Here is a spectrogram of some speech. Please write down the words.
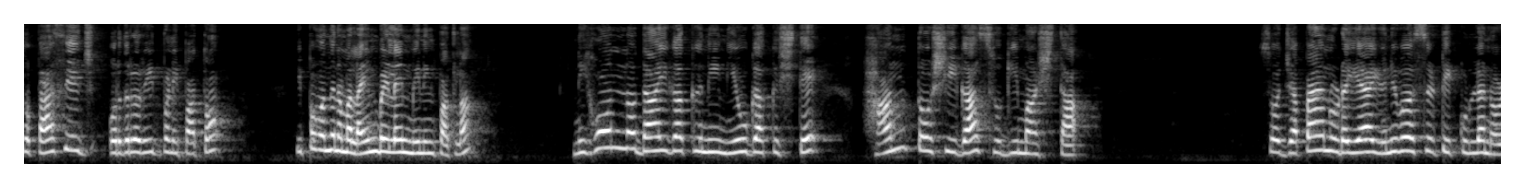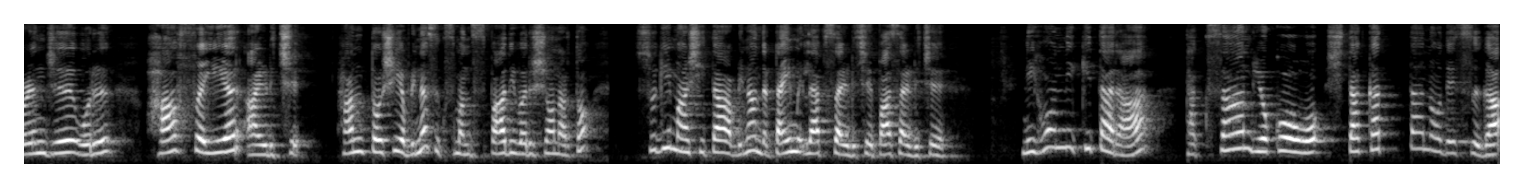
ஸோ பேசேஜ் ஒரு தடவை ரீட் பண்ணி பார்த்தோம் இப்போ வந்து நம்ம லைன் பை லைன் மீனிங் பார்க்கலாம் நிஹோன்னோ தாய்காக்கு நீ நியூகாக்கு ஷ்டே ஹான்தோஷிகா சுகிமாஷ்தா ஸோ ஜப்பானுடைய யூனிவர்சிட்டிக்குள்ளே நுழைஞ்சு ஒரு ஹாஃப் இயர் ஆயிடுச்சு. ஹான்தோஷி அப்படின்னா சிக்ஸ் மந்த்ஸ் பாதி வருஷம்னு அர்த்தம். சுகி மாஷிதா அப்படின்னா அந்த டைம் லேப்ஸ் ஆயிடுச்சு பாஸ் ஆயிடுச்சு. நிஹோன் நிக்கிதாரா தக்சான் யொகோவோ ஷ்டகத்தா நோதெசுகா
